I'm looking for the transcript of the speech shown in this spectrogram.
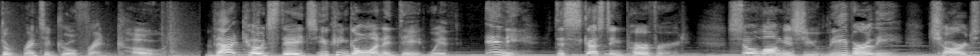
the rent a girlfriend code. That code states you can go on a date with any disgusting pervert, so long as you leave early, charge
